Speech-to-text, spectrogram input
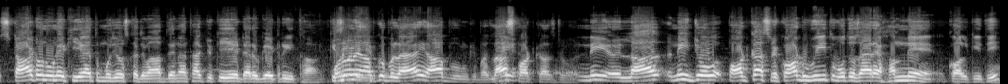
स्टार्ट उन्होंने किया तो मुझे उसका जवाब देना था क्योंकि ये डेरोगेटरी था। उन्होंने आपको बुलाया या आप उनके बाद लास्ट पॉडकास्ट जो है नहीं ला नहीं जो पॉडकास्ट रिकॉर्ड हुई तो वो तो ज़ाहिर है हमने कॉल की थी।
